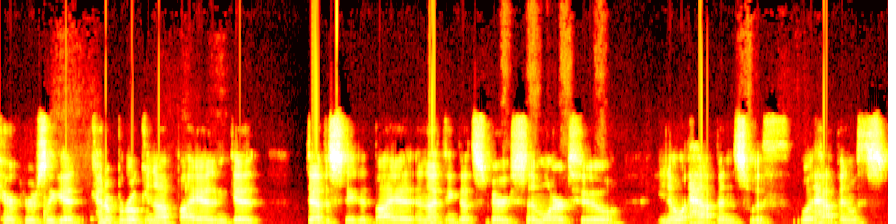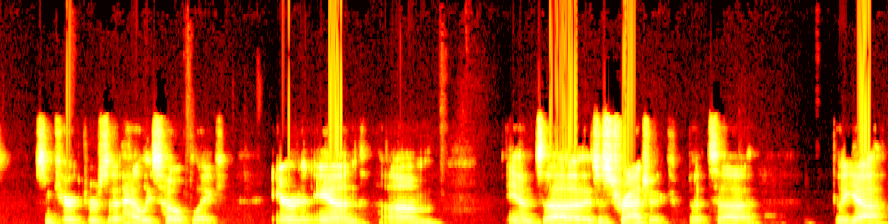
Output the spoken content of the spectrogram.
characters that get kind of broken up by it and get devastated by it, and I think that's very similar to you know what happens with what happened with some characters at Hadley's Hope, like Aaron and Anne, um, and uh, it's just tragic. But uh, but yeah,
